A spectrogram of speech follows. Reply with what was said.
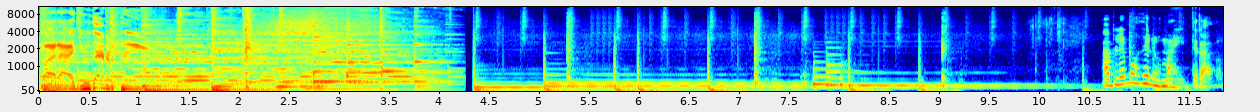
para ayudarte. Hablemos de los magistrados.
